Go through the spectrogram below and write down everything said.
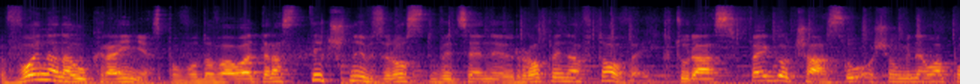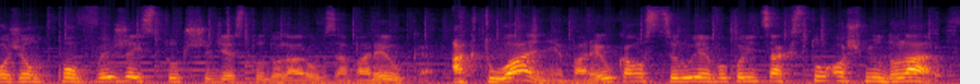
Wojna na Ukrainie spowodowała drastyczny wzrost wyceny ropy naftowej, która swego czasu osiągnęła poziom powyżej 130 dolarów za baryłkę. Aktualnie baryłka oscyluje w okolicach 108 dolarów,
